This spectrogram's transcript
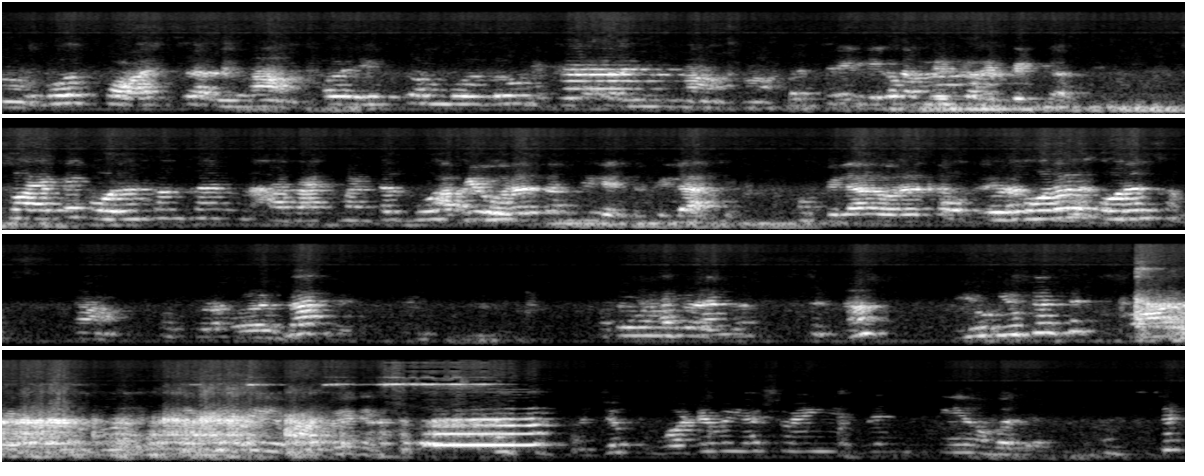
हाँ। तो बहुत फास्ट चल रहे हैं हाँ और एक सम बोल दो रिपीट कर रही हैं हाँ हाँ बच्चे एक कर- रिपीट करते हैं So I take oral sums and abac mental both. अभी ओरल सब भी लेते फ़िलहाल फ़िलहाल ओरल सब ले। oral oral sums. हाँ ओरल। मतलब है। हाँ you you can देखो जो whatever you are showing is been seen over there sit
